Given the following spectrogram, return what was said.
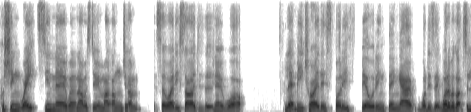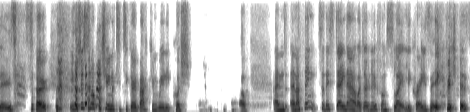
pushing weights, you know, when I was doing my long jump. So I decided that, you know what, let me try this bodybuilding thing out. What is it? What have I got to lose? so it was just an opportunity to go back and really push myself. And, and I think to this day now, I don't know if I'm slightly crazy because,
